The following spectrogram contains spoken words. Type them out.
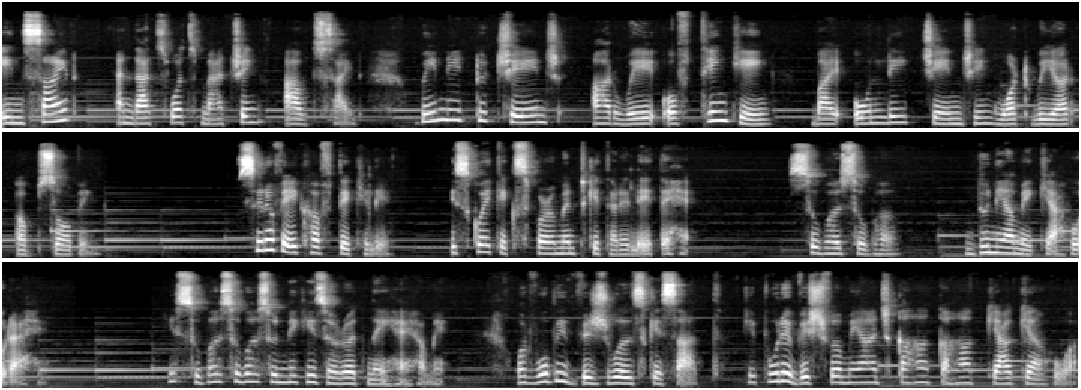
inside and that's what's matching outside we need to change our way of thinking by only changing what we are absorbing सिर्फ़ एक हफ़्ते के लिए इसको एक एक्सपेरिमेंट की तरह लेते हैं। सुबह सुबह दुनिया में क्या हो रहा है? ये सुबह सुबह सुनने की ज़रूरत नहीं है हमें। और वो भी विजुअल्स के साथ कि पूरे विश्व में आज कहाँ कहाँ क्या क्या हुआ।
